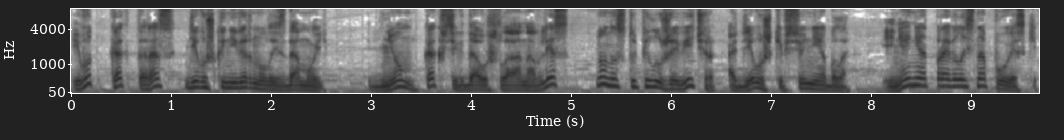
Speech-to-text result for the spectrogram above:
И вот как-то раз девушка не вернулась домой. Днем, как всегда, ушла она в лес, но наступил уже вечер, а девушки все не было, и няня отправилась на поиски.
